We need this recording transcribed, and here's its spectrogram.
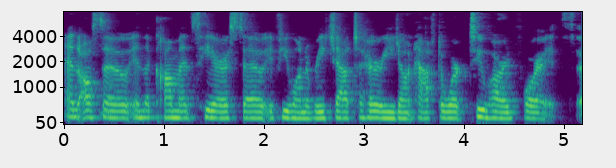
and also in the comments here. So if you want to reach out to her, you don't have to work too hard for it. So,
